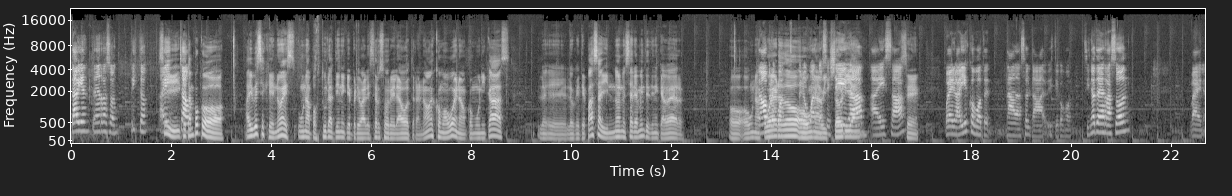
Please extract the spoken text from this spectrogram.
está bien, tenés razón. Listo. Ahí, Sí, que tampoco... Hay veces que no es una postura tiene que prevalecer sobre la otra, ¿no? Es como, bueno, comunicás eh, lo que te pasa y no necesariamente tiene que haber o, o un No, pero acuerdo pero o una cuando se victoria. llega a esa, Sí, bueno, ahí es como, te- nada, soltar, viste, como, si no tenés razón, bueno,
